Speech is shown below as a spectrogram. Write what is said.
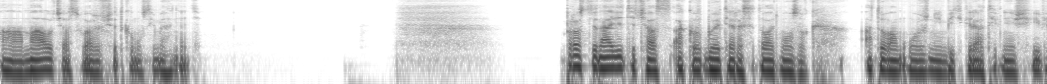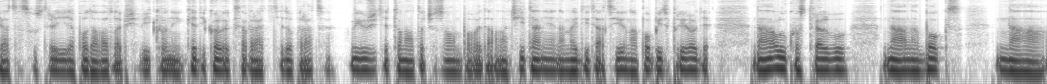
málo času a že všetko musíme hneď. Proste nájdete čas, ako budete resetovať mozog a to vám umožní byť kreatívnejší, viac sa sústrediť a podávať lepšie výkony, kedykoľvek sa vrátite do práce. Využite to na to, čo som vám povedal, na čítanie, na meditáciu, na pobyt v prírode, na lukostrelbu, na, na box, na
